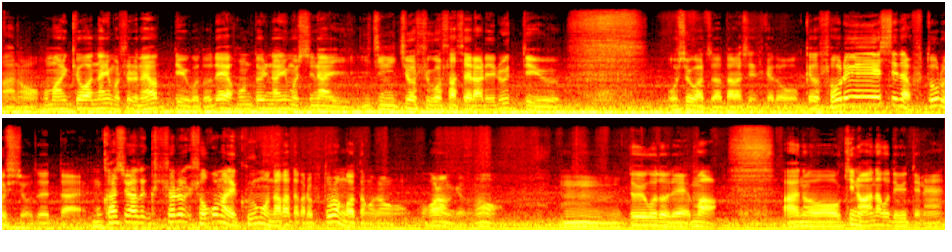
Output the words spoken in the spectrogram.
ああのほんまに今日は何もするなよっていうことで本当に何もしない一日を過ごさせられるっていうお正月だったらしいんですけどけどそれしてたら太るっしょ絶対。昔はそれそこまで食うもんなかったから太らんかったんかな？分からんけどな。うん。ということでまああのー、昨日あんなこと言ってね。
